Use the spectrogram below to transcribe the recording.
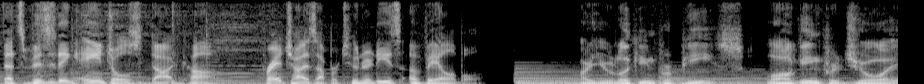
That's visitingangels.com. Franchise opportunities available. Are you looking for peace? Longing for joy?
